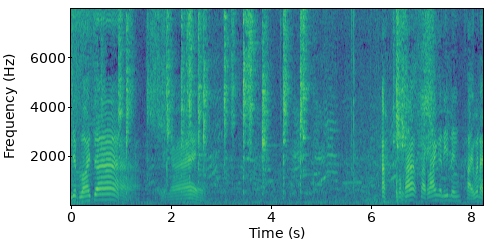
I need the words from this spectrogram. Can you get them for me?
เรียบร้อยจ้าเป็นไง อะพ่อค้าฝากร้านกันนิดนึง ขายวันไหน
